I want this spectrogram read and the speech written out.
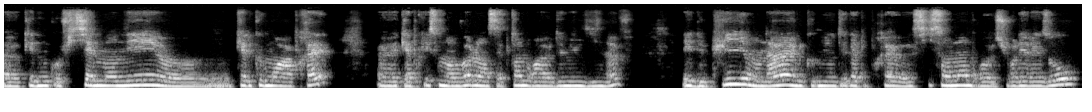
euh, qui est donc officiellement né euh, quelques mois après, qui a pris son envol en septembre 2019. Et depuis, on a une communauté d'à peu près 600 membres sur les réseaux.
